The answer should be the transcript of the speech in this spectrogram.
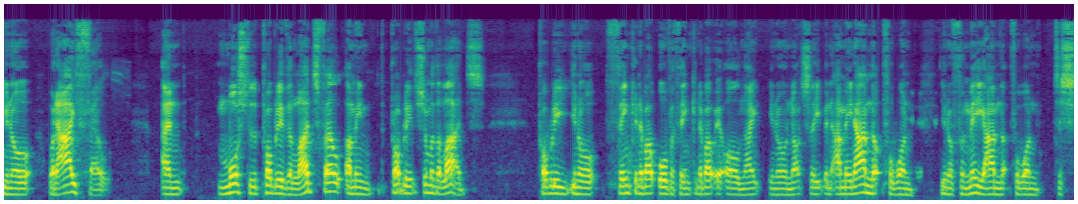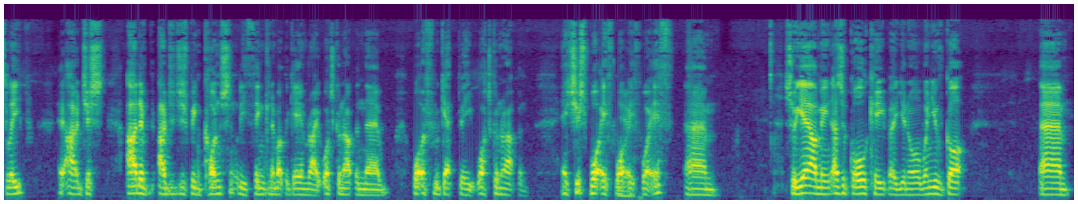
you know, what I felt, and most of the probably the lads felt. I mean, probably some of the lads probably you know thinking about overthinking about it all night you know not sleeping i mean i'm not for one you know for me i'm not for one to sleep i just I'd have I'd have just been constantly thinking about the game. Right, what's going to happen there? What if we get beat? What's going to happen? It's just what if, what yeah. if, what if. Um, so yeah, I mean, as a goalkeeper, you know, when you've got, um,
